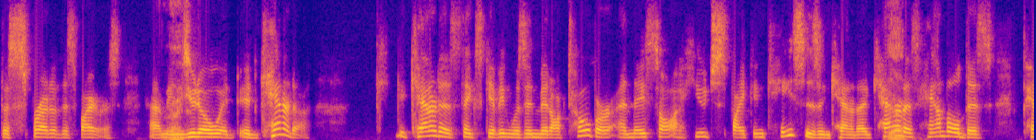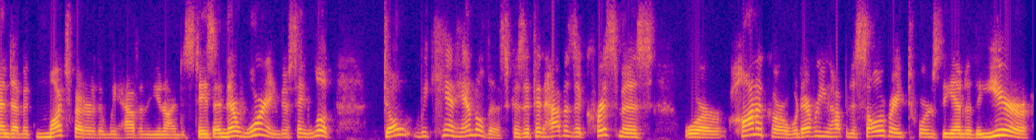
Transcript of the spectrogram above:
the spread of this virus. I mean, right. you know, in, in Canada, Canada's Thanksgiving was in mid October, and they saw a huge spike in cases in Canada. And Canada's yeah. handled this pandemic much better than we have in the United States. And they're warning, they're saying, look, don't we can't handle this because if it happens at Christmas or Hanukkah or whatever you happen to celebrate towards the end of the year,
